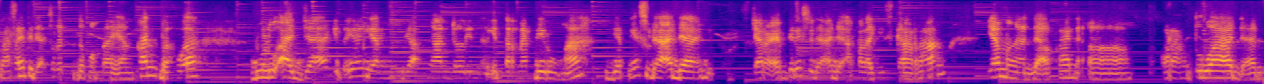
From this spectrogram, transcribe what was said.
rasanya tidak sulit untuk membayangkan bahwa dulu aja gitu ya yang nggak ngandelin internet di rumah, gapnya sudah ada gitu. Secara empiris sudah ada, apalagi sekarang yang mengandalkan uh, orang tua dan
